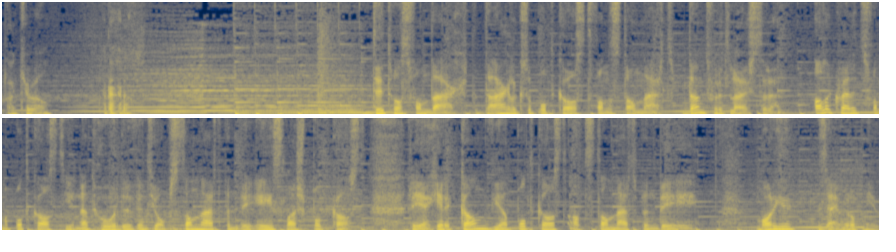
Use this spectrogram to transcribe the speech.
dankjewel. Graag gedaan. Dit was vandaag de dagelijkse podcast van de Standaard. Bedankt voor het luisteren. Alle credits van de podcast die je net hoorde vind je op standaard.be slash podcast. Reageren kan via podcast.standaard.be. Morgen zijn we opnieuw.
